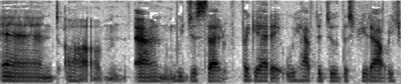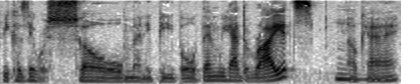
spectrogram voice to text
and um, and we just said, forget it. We have to do the street outreach because there were so many people. Then we had the riots. Okay,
